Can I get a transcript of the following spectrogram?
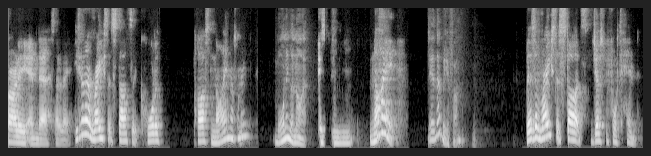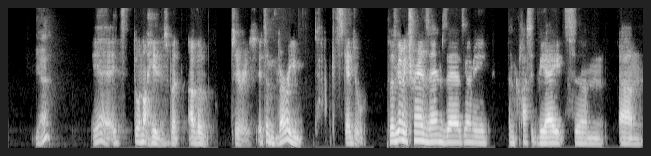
Friday and uh, Saturday. He's got a race that starts at quarter past nine or something. morning or night? It's nine. Yeah, that'd be fun. There's a race that starts just before ten. Yeah. Yeah, it's well not his, but other series. It's a Mm. very packed schedule. So there's going to be Trans Ams there. There's going to be some classic V8s, um, um,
